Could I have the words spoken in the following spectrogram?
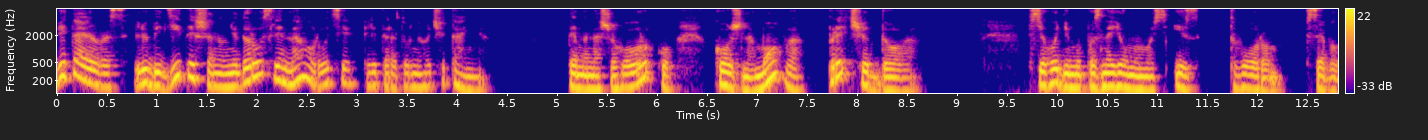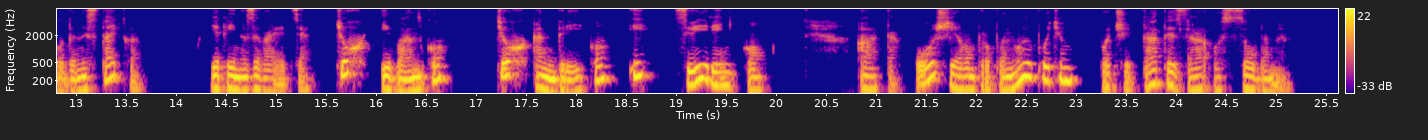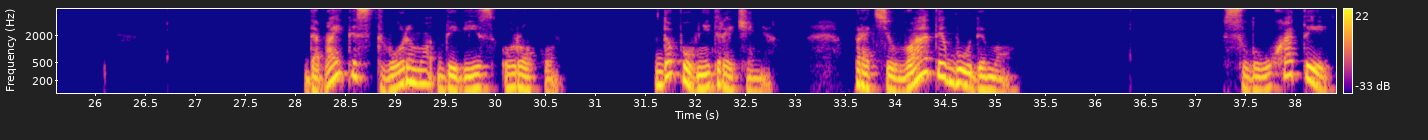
Вітаю вас, любі діти, шановні дорослі, на уроці літературного читання. Тема нашого уроку Кожна мова пречудова. Сьогодні ми познайомимось із твором Всеволода Нестайка, який називається Тьох Іванко, Тьох Андрійко і Цвірінько. А також я вам пропоную потім почитати за особами. Давайте створимо девіз уроку. Доповніть речення. Працювати будемо. Слухати.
